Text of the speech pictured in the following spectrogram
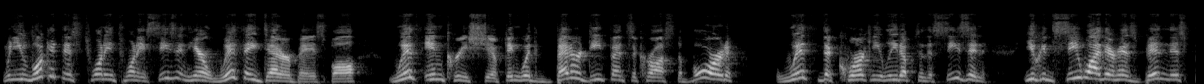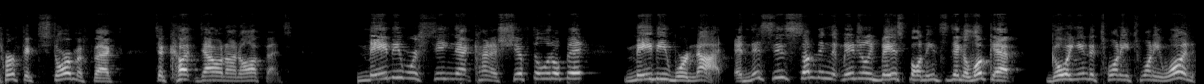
when you look at this 2020 season here with a deader baseball, with increased shifting, with better defense across the board, with the quirky lead up to the season, you can see why there has been this perfect storm effect to cut down on offense. Maybe we're seeing that kind of shift a little bit. Maybe we're not. And this is something that Major League Baseball needs to take a look at going into 2021.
